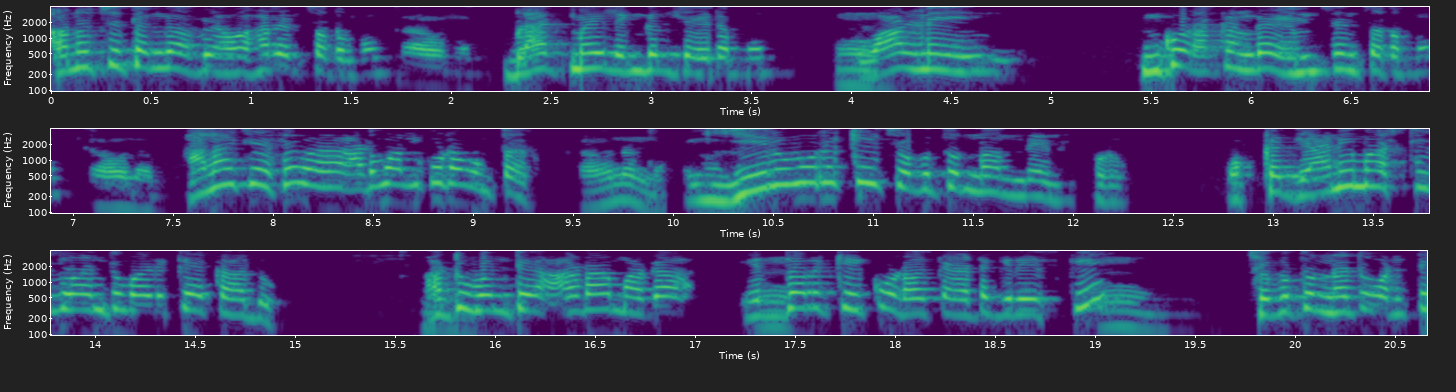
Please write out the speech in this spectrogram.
అనుచితంగా వ్యవహరించడము బ్లాక్ మెయిలింగులు చేయడము వాళ్ళని ఇంకో రకంగా హింసించడము అలా చేసే ఆడవాళ్ళు కూడా ఉంటారు. ఇరువురికి చెబుతున్నాను నేను ఇప్పుడు. ఒక్క జానీ మాస్టర్ లాంటి వాడికే కాదు. అటువంటి ఆడ మగ ఇద్దరికి కూడా కేటగిరీస్కి చెబుతున్నటువంటి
